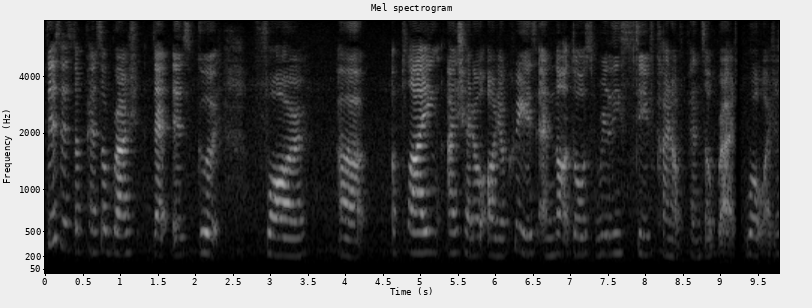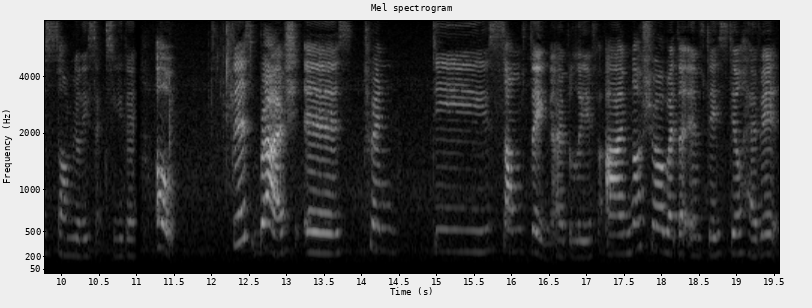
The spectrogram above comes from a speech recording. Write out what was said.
This is the pencil brush that is good for uh, applying eyeshadow on your crease and not those really stiff kind of pencil brush. Whoa, I just sound really sexy there. Oh, this brush is 20 something I believe. I'm not sure whether if they still have it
